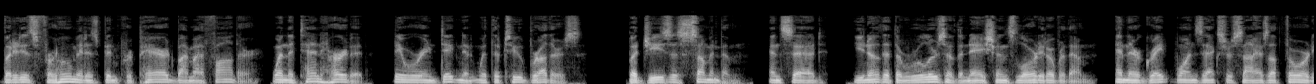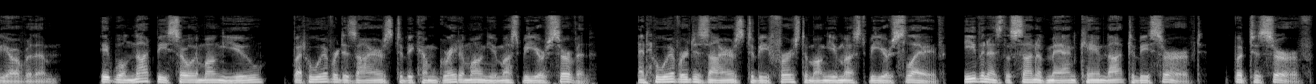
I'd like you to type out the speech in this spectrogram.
but it is for whom it has been prepared by my Father. When the ten heard it, they were indignant with the two brothers. But Jesus summoned them, and said, You know that the rulers of the nations lord it over them, and their great ones exercise authority over them. It will not be so among you, but whoever desires to become great among you must be your servant. And whoever desires to be first among you must be your slave, even as the Son of Man came not to be served, but to serve,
